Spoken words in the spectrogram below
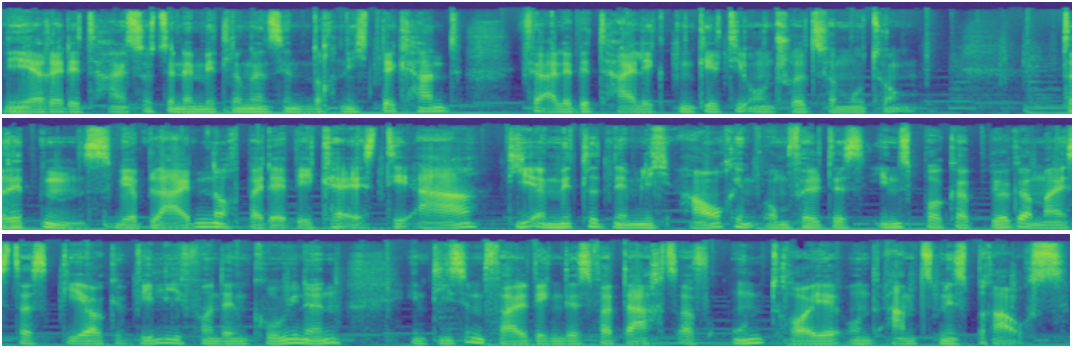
Nähere Details aus den Ermittlungen sind noch nicht bekannt. Für alle Beteiligten gilt die Unschuldsvermutung. Drittens, wir bleiben noch bei der WKStA. Die ermittelt nämlich auch im Umfeld des Innsbrucker Bürgermeisters Georg Willi von den Grünen, in diesem Fall wegen des Verdachts auf Untreue und Amtsmissbrauchs.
